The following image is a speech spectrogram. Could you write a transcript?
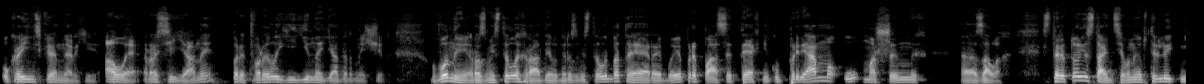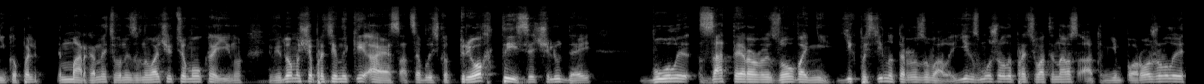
української енергії, але росіяни перетворили її на ядерний щит. Вони розмістили гради, вони розмістили БТРи, боєприпаси, техніку прямо у машинних е, залах. З території станції вони обстрілюють Нікополь, Марганець. Вони звинувачують цьому Україну. Відомо, що працівники АЕС, а це близько трьох тисяч людей. Були затероризовані, їх постійно тероризували, їх змушували працювати на Росатом, їм порожували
